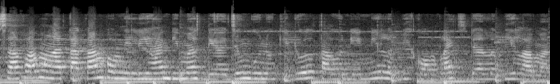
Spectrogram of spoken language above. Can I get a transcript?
Safa mengatakan pemilihan Dimas Diajeng Gunung Kidul tahun ini lebih kompleks dan lebih lama.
